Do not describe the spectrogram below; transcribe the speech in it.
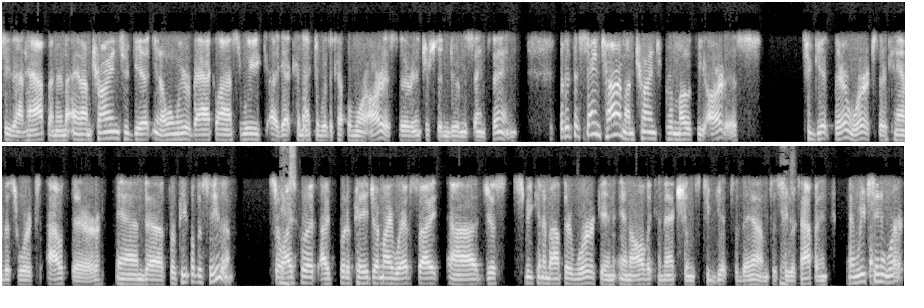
see that happen. And, and I'm trying to get, you know, when we were back last week, I got connected with a couple more artists that are interested in doing the same thing. But at the same time, I'm trying to promote the artists to get their works, their canvas works out there and uh, for people to see them. So Yes. I put I put a page on my website uh, just speaking about their work and, and all the connections to get to them to see Yes. what's happening. And we've seen it work.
